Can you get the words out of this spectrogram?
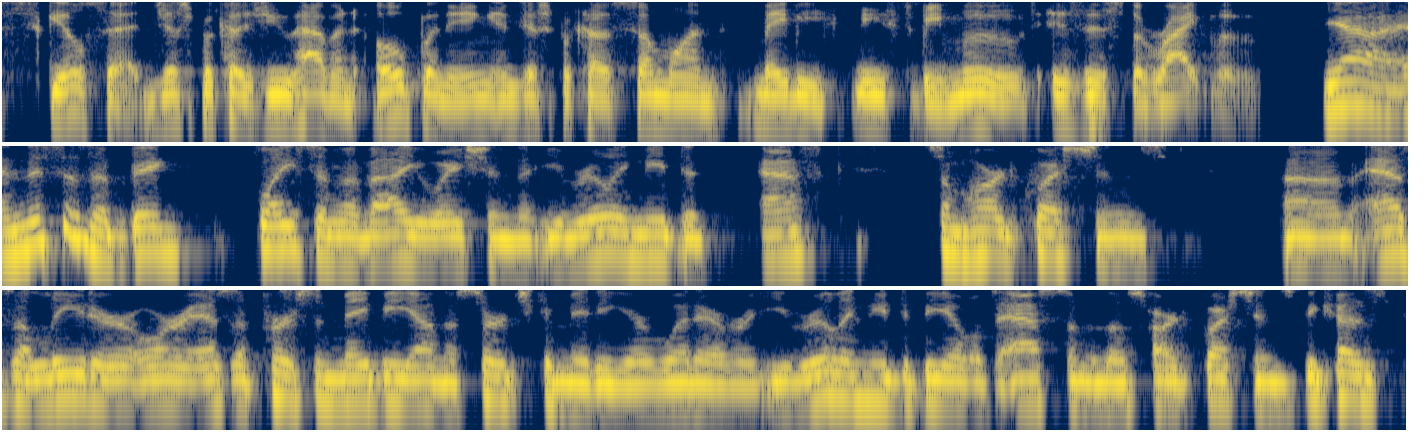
skill set? Just because you have an opening and just because someone maybe needs to be moved, is this the right move? Yeah, and this is a big place of evaluation that you really need to ask some hard questions um, as a leader or as a person maybe on a search committee or whatever. You really need to be able to ask some of those hard questions because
